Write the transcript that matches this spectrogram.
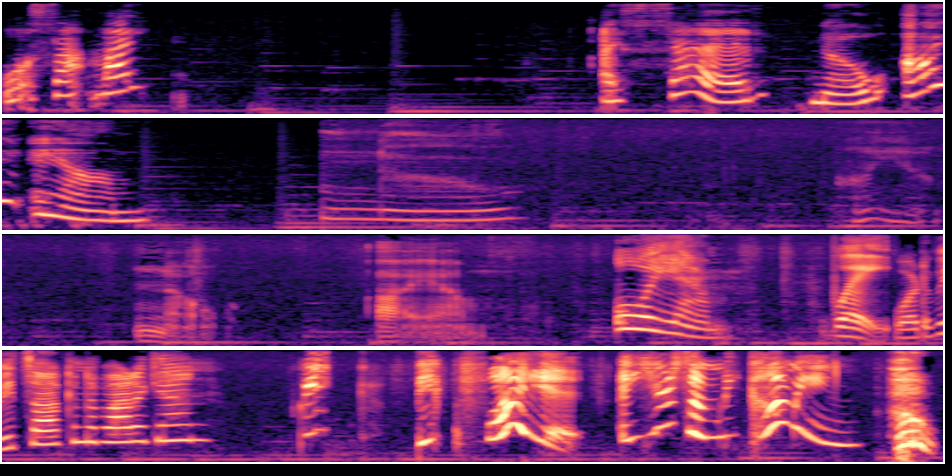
What's that, mate? I said, no, I am. No. I am. No. I am. I am. Wait, What are we talking about again? squeak! Be quiet! I hear somebody coming! Who?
